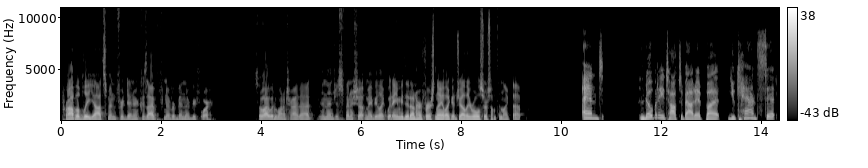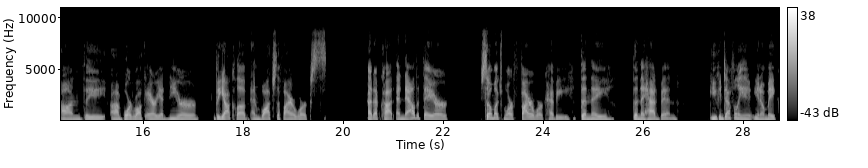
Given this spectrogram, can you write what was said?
probably Yachtsman for dinner because I've never been there before. So I would want to try that and then just finish up maybe like what Amy did on her first night, like a Jelly Rolls or something like that. And nobody talked about it, but you can sit on the um, boardwalk area near the yacht club and watch the fireworks at Epcot. And now that they are so much more firework heavy than they than they had been, you can definitely you know make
